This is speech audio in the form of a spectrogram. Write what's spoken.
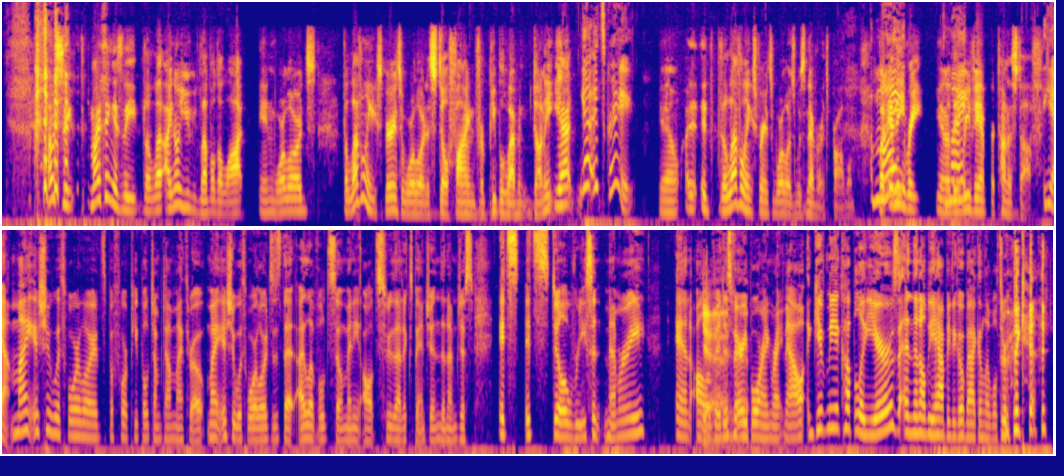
honestly, my thing is the the le- I know you leveled a lot in Warlords. The leveling experience of Warlord is still fine for people who haven't done it yet. Yeah, it's great. You know, it, it the leveling experience Warlords was never its problem. But My- at any rate, you know, my- they revamped a ton of stuff. Yeah, my issue with Warlords before people jump down my throat, my issue with Warlords is that I leveled so many alts through that expansion that I'm just it's it's still recent memory and all of it is very yeah. boring right now. Give me a couple of years and then I'll be happy to go back and level through it again.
